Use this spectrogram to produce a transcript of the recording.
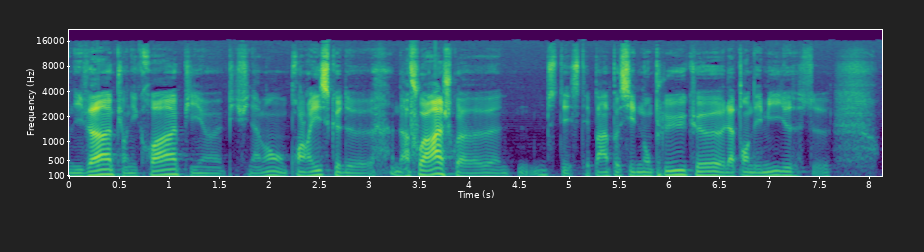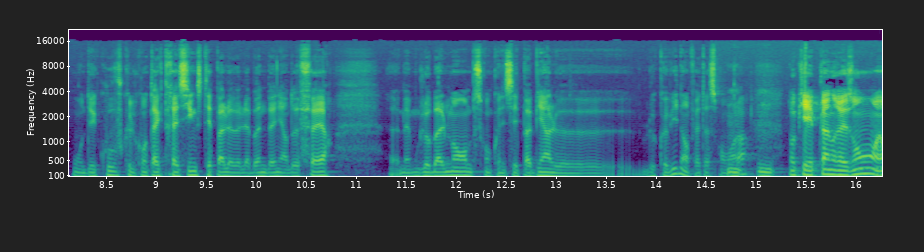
on y va, puis on y croit, puis, puis finalement, on prend le risque de- d'un foirage. quoi. C'était c'était pas impossible non plus que la pandémie, on découvre que le contact tracing, c'était pas le- la bonne manière de faire. même globalement, parce qu'on connaissait pas bien le, le Covid en fait à ce moment-là. Hmm. Donc il y avait plein de raisons.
